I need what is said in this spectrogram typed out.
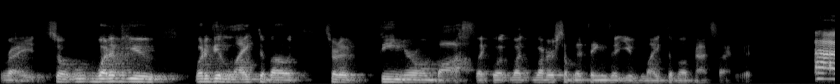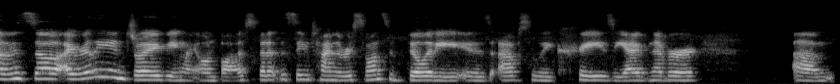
Right. So what have you what have you liked about sort of being your own boss? Like what what what are some of the things that you've liked about that side of it? Um, so I really enjoy being my own boss, but at the same time, the responsibility is absolutely crazy. I've never um,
